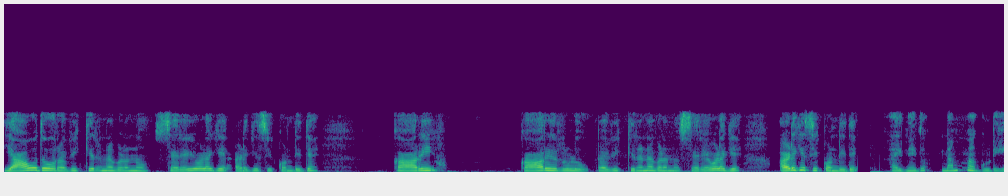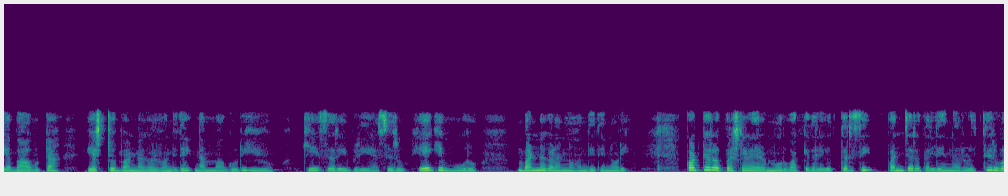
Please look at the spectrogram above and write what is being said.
ಯಾವುದೋ ರವಿಕಿರಣಗಳನ್ನು ಸೆರೆಯೊಳಗೆ ಅಡಗಿಸಿಕೊಂಡಿದೆ. ಕಾರಿ ಕಾರಿರುಳು ರವಿಕಿರಣಗಳನ್ನು ಸೆರೆಯೊಳಗೆ ಅಡಗಿಸಿಕೊಂಡಿದೆ. ಐದನೇದು, ನಮ್ಮ ಗುಡಿಯ ಬಾವುಟ ಎಷ್ಟು ಬಣ್ಣಗಳು ಹೊಂದಿದೆ? ನಮ್ಮ ಗುಡಿಯು ಕೇಸರಿ ಬಿಳಿ ಹಸಿರು, ಹೇಗೆ ಮೂರು ಬಣ್ಣಗಳನ್ನು ಹೊಂದಿದೆ ನೋಡಿ. ಕೊಟ್ಟಿರೋ ಪ್ರಶ್ನೆಗಳ ಎರಡು ಮೂರು ವಾಕ್ಯದಲ್ಲಿ ಉತ್ತರಿಸಿ, ಪಂಜರದಲ್ಲಿ ನರಳುತ್ತಿರುವ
